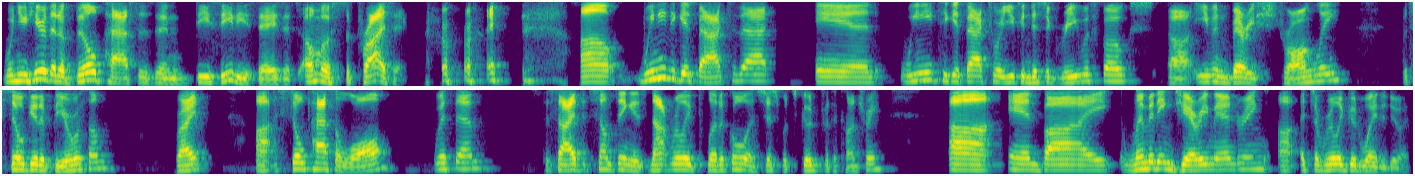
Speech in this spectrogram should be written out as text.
when you hear that a bill passes in DC these days, it's almost surprising, right? Uh, we need to get back to that. And we need to get back to where you can disagree with folks, uh, even very strongly, but still get a beer with them, right? Uh, still pass a law with them, decide that something is not really political, it's just what's good for the country. Uh, and by limiting gerrymandering, uh, it's a really good way to do it.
